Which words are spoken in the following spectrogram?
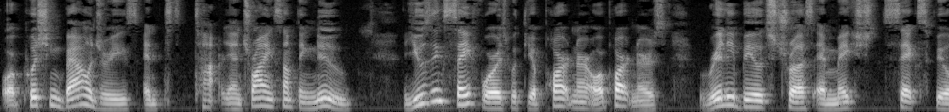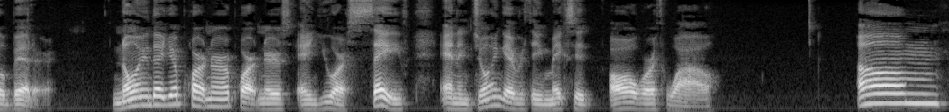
or pushing boundaries and t- and trying something new Using safe words with your partner or partners really builds trust and makes sex feel better. Knowing that your partner or partners and you are safe and enjoying everything makes it all worthwhile. Um,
